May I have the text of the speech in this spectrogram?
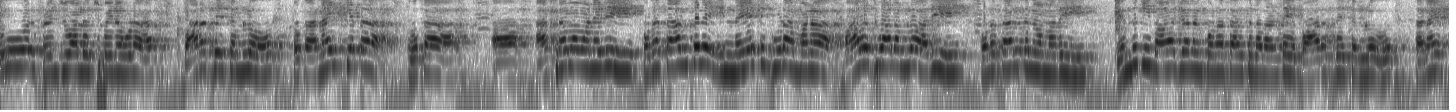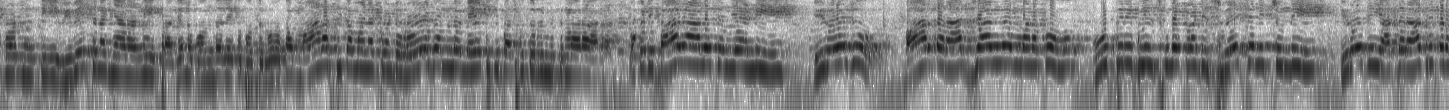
ఎవరు ఫ్రెంచ్ వాళ్ళు వచ్చిపోయినా కూడా భారతదేశంలో ఒక అనైక్యత ఒక అక్రమం అనేది కొనసాగుతూనే ఈ నేటికి కూడా మన భావజ్వాలంలో అది కొనసాగుతూనే ఉన్నది. ఎందుకు ఈ భావజ్వాలం కొనసాగుతున్నది అంటే భారతదేశంలో సరైనటువంటి వివేచన జ్ఞానాన్ని ప్రజలు పొందలేకపోతున్నారు. ఒక మానసికమైనటువంటి రోగంలో నేటికి బతుకుతున్నారు మిత్రులారా. ఒకటి బాగా ఆలోచన చేయండి. ఈరోజు భారత రాజ్యాంగం మనకు ఊపిరి పీల్చుకునేటువంటి స్వేచ్ఛనిచ్చింది. ఈరోజు ఈ అర్ధరాత్రి ఇక్కడ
